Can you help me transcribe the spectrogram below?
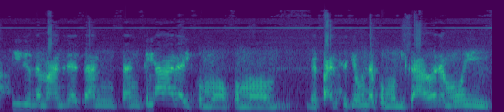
así de una manera tan tan clara y como como me parece que es una comunicadora muy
